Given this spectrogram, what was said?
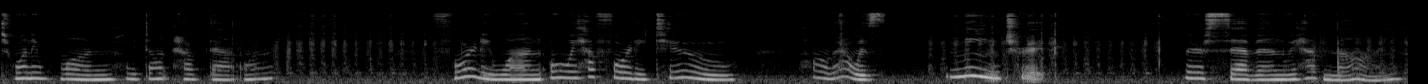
21. We don't have that one. 41. Oh, we have 42. Oh, that was mean trick. There's 7. We have 9.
